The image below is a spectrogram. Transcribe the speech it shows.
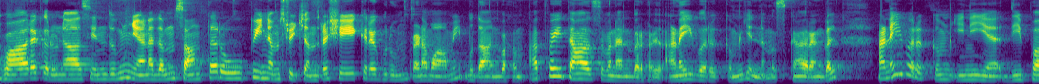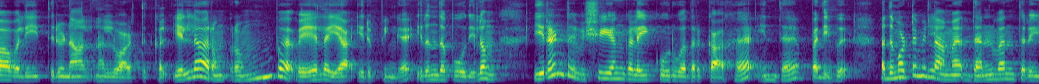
அபார கருணா சிந்தும் ஞானதம் சாந்தரூபினம் ஸ்ரீ சந்திரசேகர குரும் பிரணமாமி முதான்பகம். அத்வைதாசவ நண்பர்கள் அனைவருக்கும் என் நமஸ்காரங்கள். அனைவருக்கும் இனிய தீபாவளி திருநாள் நல்வாழ்த்துக்கள். எல்லாரும் ரொம்ப வேலையாக இருப்பீங்க. இருந்த போதிலும் இரண்டு விஷயங்களை கூறுவதற்காக இந்த பதிவு. அது மட்டும் இல்லாமல் தன்வந்தரி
